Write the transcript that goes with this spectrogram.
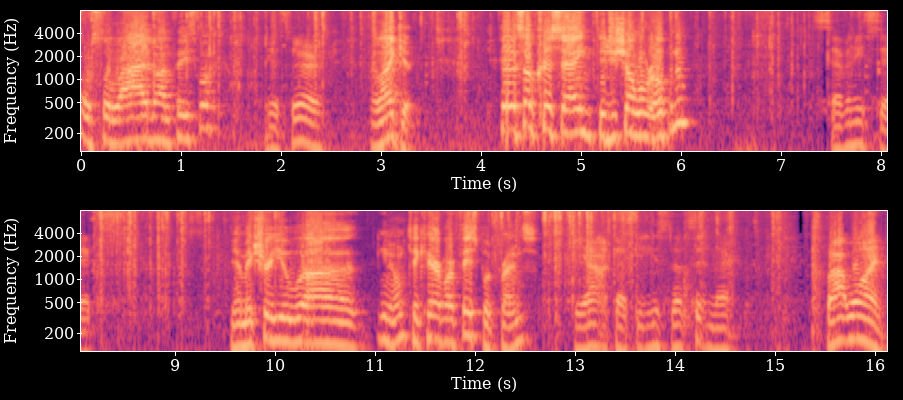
Oh, still live on Facebook? Yes, sir. I like it. Hey, what's up, Chris A? Did you show what we're opening? 76. Yeah, make sure you, uh, you know, take care of our Facebook friends. Yeah, I got to get used to that sitting there. Spot one,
